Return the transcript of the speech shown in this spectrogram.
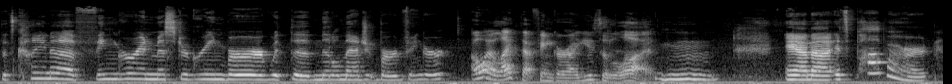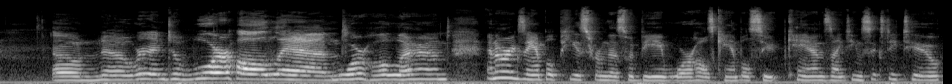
that's kind of fingering Mr. Greenberg with the middle magic bird finger, Oh, I like that finger. I use it a lot. and uh, it's pop art, Oh no, we're into Warhol land. Warhol land. And our example piece from this would be Warhol's Campbell soup cans, 1962.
